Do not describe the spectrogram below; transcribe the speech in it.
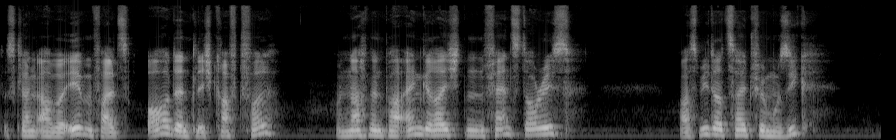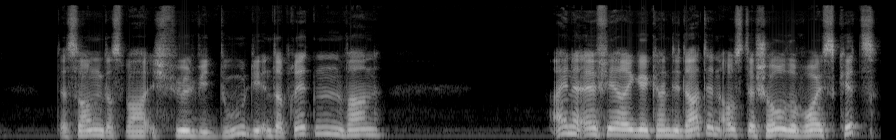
Das klang aber ebenfalls ordentlich kraftvoll. Und nach ein paar eingereichten Fanstories war es wieder Zeit für Musik. Der Song, das war Ich fühl wie du. Die Interpreten waren eine elfjährige Kandidatin aus der Show The Voice Kids,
